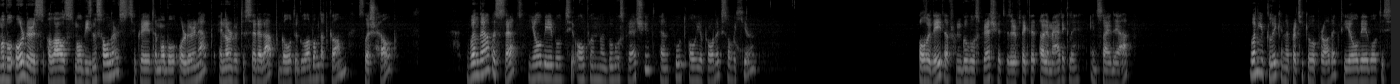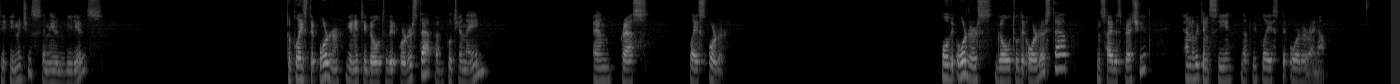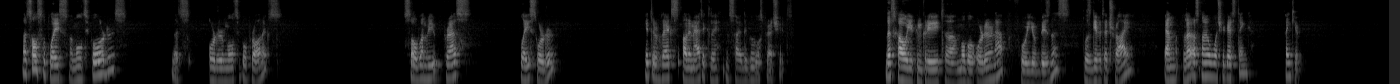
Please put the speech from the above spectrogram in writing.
Mobile Orders allows small business owners to create a mobile ordering app. In order to set it up, go to glowbom.com slash help. When the app is set, you'll be able to open a Google spreadsheet and put all your products over here. All the data from Google Spreadsheet is reflected automatically inside the app. When you click on a particular product, you'll be able to see images and even videos. To place the order, you need to go to the Orders tab and put your name and press Place Order. All the orders go to the Orders tab inside the spreadsheet and we can see that we placed the order right now. Let's also place multiple orders. Let's order multiple products. So when we press place order, it reflects automatically inside the Google spreadsheet. That's how you can create a mobile ordering app for your business. Please give it a try and let us know what you guys think. Thank you.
